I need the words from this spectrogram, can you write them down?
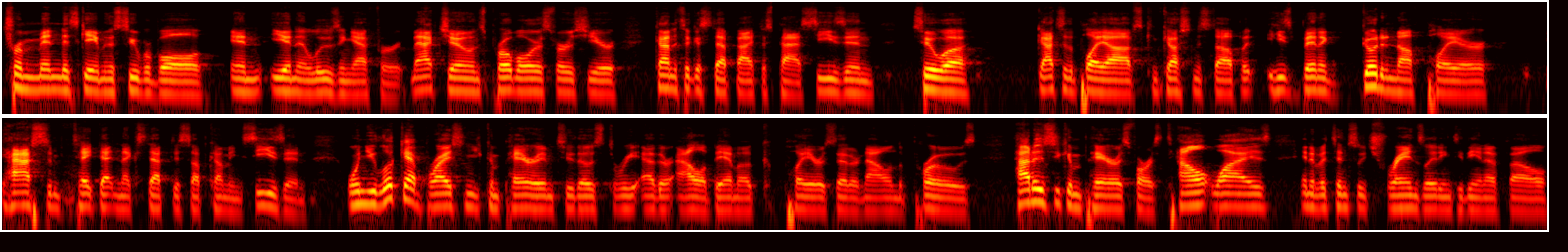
Tremendous game in the Super Bowl in in a losing effort. Mac Jones, Pro Bowler's first year, kind of took a step back this past season. Tua got to the playoffs, concussion stuff, but he's been a good enough player has to take that next step this upcoming season. When you look at Bryce and you compare him to those three other Alabama players that are now in the pros, how does he compare as far as talent wise and potentially translating to the NFL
